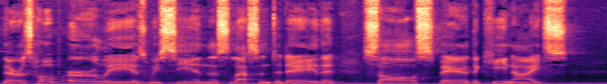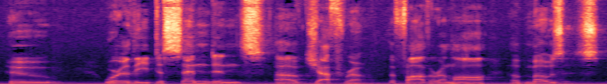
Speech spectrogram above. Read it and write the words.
There is hope early, as we see in this lesson today, that Saul spared the Kenites who were the descendants of Jethro, the father in law of Moses.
